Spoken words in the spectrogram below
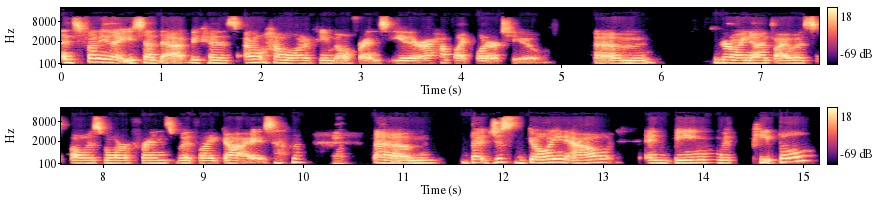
It's funny that you said that because I don't have a lot of female friends either. I have like one or two. Um, growing up, I was always more friends with like guys. Yep. um, but just going out and being with people,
